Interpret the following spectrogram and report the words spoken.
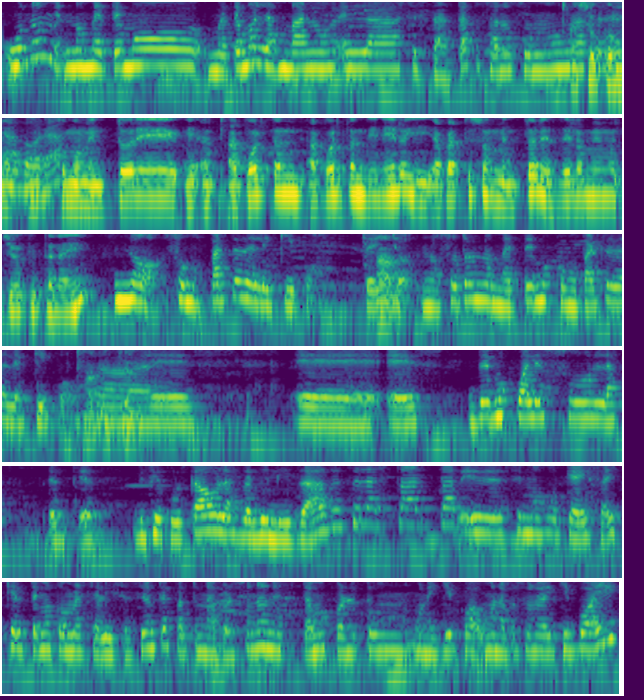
uno, nos metemos, metemos las manos en las startups, o sea, no somos una Ah, son como, aceleradora. como mentores, eh, aportan, aportan dinero y aparte son mentores de los mismos chicos que están ahí. No, somos parte del equipo. De Ah. hecho, nosotros nos metemos como parte del equipo. O Ah, sea, entiendo. es, eh, es. Vemos cuáles son las eh, eh, o las debilidades de la startup y decimos, ok, sabéis que el tema de comercialización te falta una persona, necesitamos ponerte un, un equipo, una persona del equipo ahí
